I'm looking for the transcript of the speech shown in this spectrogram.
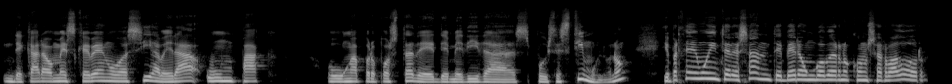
de cara ao mes que ven ou así haberá un pack ou unha proposta de, de medidas pois de estímulo, non? E parece moi interesante ver a un goberno conservador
